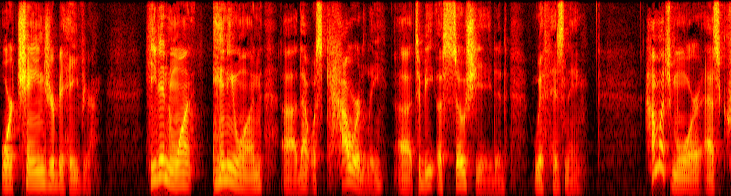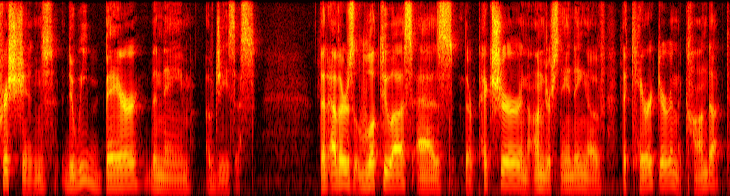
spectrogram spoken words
or change your behavior. He didn't want anyone uh, that was cowardly uh, to be associated with his name. How much more, as Christians, do we bear the name of Jesus? That others look to us as their picture and understanding of the character and the conduct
